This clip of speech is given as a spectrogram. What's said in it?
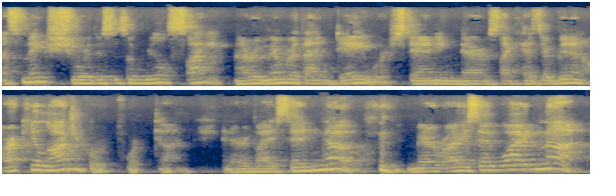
let's make sure this is a real site. And I remember that day we're standing there. It's like, has there been an archaeological report done? And everybody said no. Mayor Riley said, why not?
